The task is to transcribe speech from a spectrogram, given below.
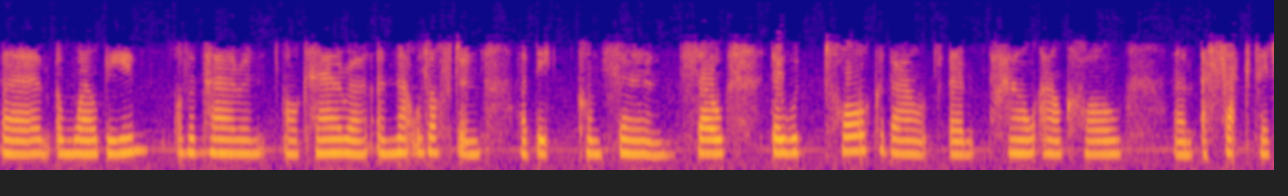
um, and well-being of a parent or carer, and that was often a big concern. So they would talk about um, how alcohol um, affected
